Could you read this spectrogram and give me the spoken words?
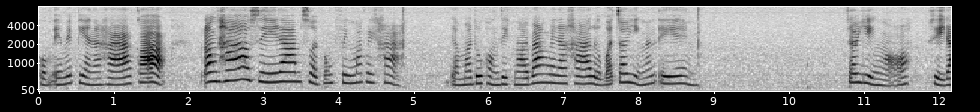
ผมเองไม่เปลี่ยนนะคะ ก็รองเท้าสีดำสวยฟุ้งฟิ้งมากเลยค่ะ เดี๋ยวมาดูของเด็กน้อยบ้างเลยนะคะ หรือว่าเจ้าหญิงนั่นเอง เจ้าหญิงเหรอสีด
